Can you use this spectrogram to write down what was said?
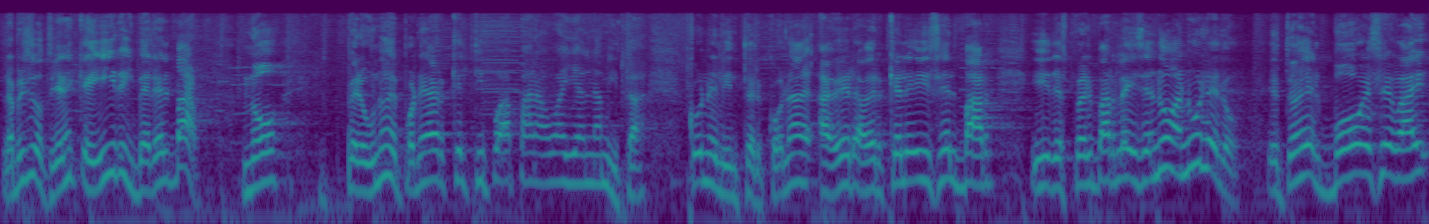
El árbitro tiene que ir y ver el bar. No, pero uno se pone a ver que el tipo ha parado allá en la mitad con el intercon a, ver, a ver qué le dice el bar y después el bar le dice, no, anúlelo. Entonces el bobo ese va y,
